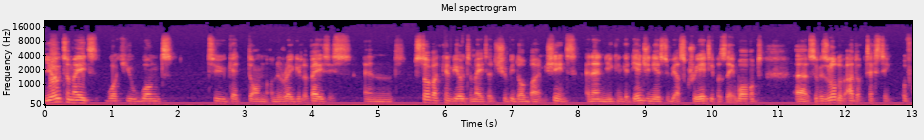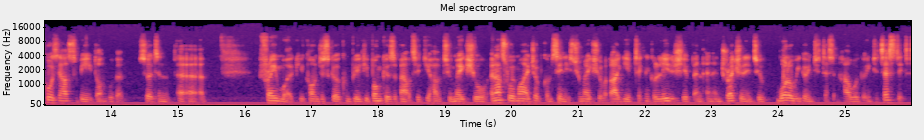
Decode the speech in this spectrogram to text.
you automate what you want to get done on a regular basis, and stuff that can be automated should be done by machines, and then you can get the engineers to be as creative as they want. Uh, so there's a lot of ad hoc testing. Of course, it has to be done with a certain uh, uh framework. You can't just go completely bonkers about it. You have to make sure, and that's where my job comes in, is to make sure that I give technical leadership and, and, and direction into what are we going to test and how we're going to test it.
